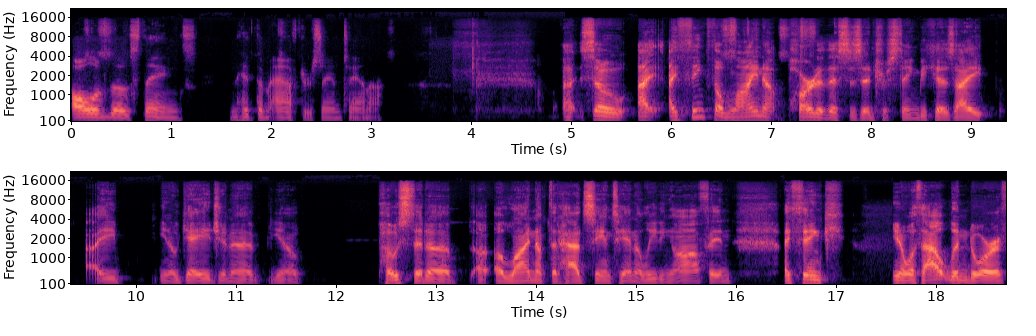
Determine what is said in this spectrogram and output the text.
all of those things and hit them after Santana. Uh, so I I think the lineup part of this is interesting because I I you know Gage in a you know posted a, a, a lineup that had Santana leading off, and I think you know without Lindor,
